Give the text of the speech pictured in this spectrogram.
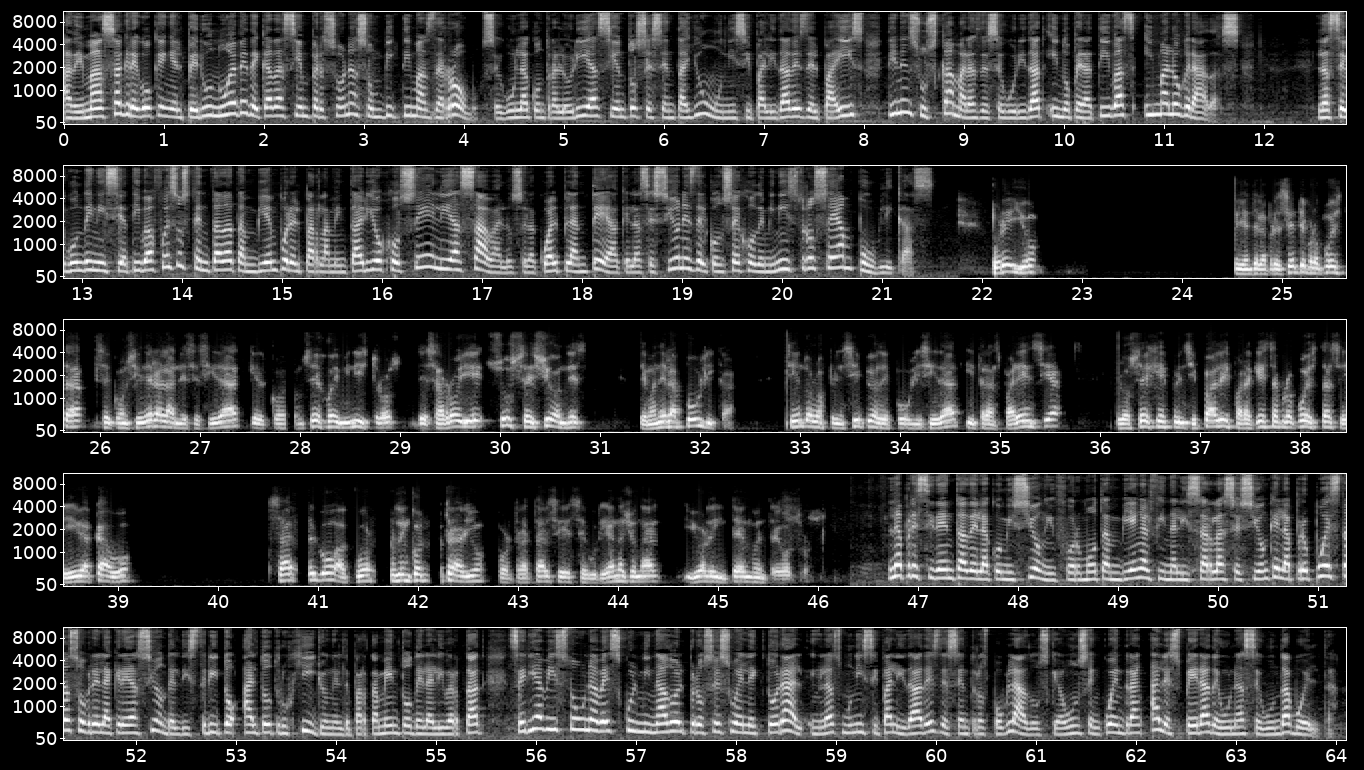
Además, agregó que en el Perú 9 de cada 100 personas son víctimas de robo. Según la Contraloría, 161 municipalidades del país tienen sus cámaras de seguridad inoperativas y malogradas. La segunda iniciativa fue sustentada también por el parlamentario José Elías Ábalos, la cual plantea que las sesiones del Consejo de Ministros sean públicas. Por ello, mediante la presente propuesta se considera la necesidad que el Consejo de Ministros desarrolle sus sesiones de manera pública, siendo los principios de publicidad y transparencia los ejes principales para que esta propuesta se lleve a cabo salvo acuerdo en contrario por tratarse de seguridad nacional y orden interno, entre otros. La presidenta de la comisión informó también al finalizar la sesión que la propuesta sobre la creación del distrito Alto Trujillo en el Departamento de la Libertad sería visto una vez culminado el proceso electoral en las municipalidades de centros poblados que aún se encuentran a la espera de una segunda vuelta.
